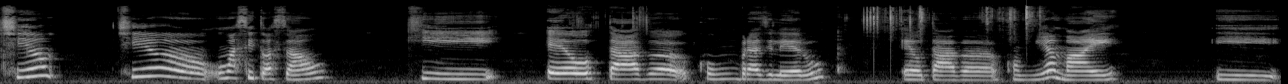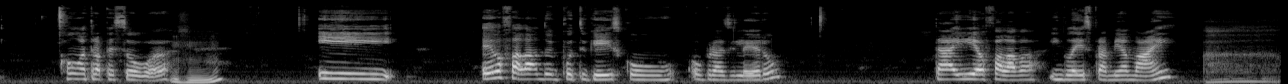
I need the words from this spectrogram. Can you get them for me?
Tinha tinha uma situação que eu tava com um brasileiro, eu tava com minha mãe e com outra pessoa. Uhum. E eu falando em português com o brasileiro, daí eu falava inglês para minha mãe. Ah.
